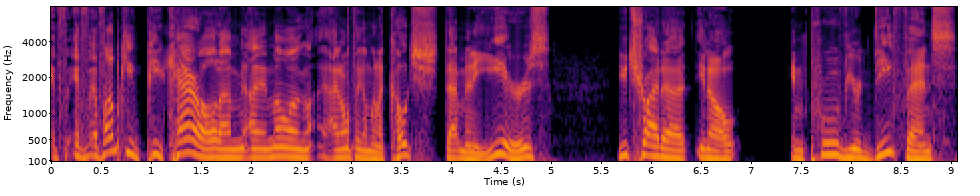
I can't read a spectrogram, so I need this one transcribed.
If if, if I'm Pete Carroll and I'm I know I don't think I'm going to coach that many years, you try to you know improve your defense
